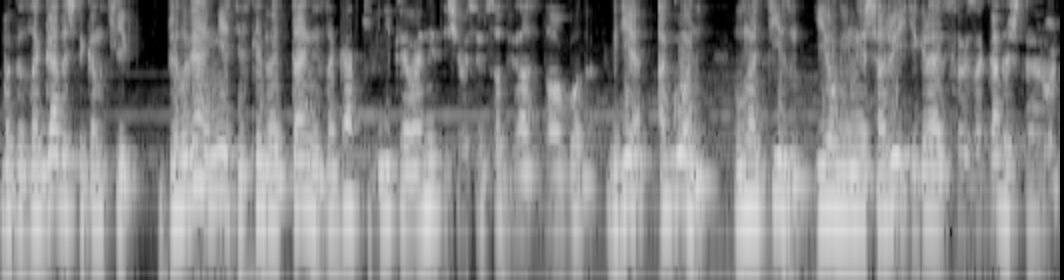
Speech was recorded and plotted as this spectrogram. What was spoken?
в этот загадочный конфликт? Предлагаем вместе исследовать тайны загадки Великой войны 1812 года, где огонь лунатизм и огненные шары играют свою загадочную роль.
